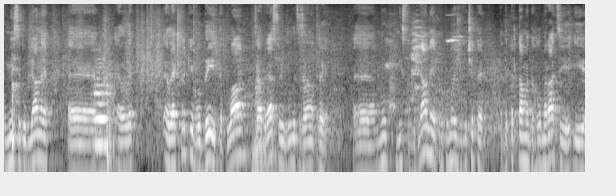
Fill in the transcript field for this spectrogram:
у місті Дубляни е, електрики, води і тепла за адресою вулиця Зелена 3. Е, Ну, місто Дубляни пропонує долучити департамент агломерації і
